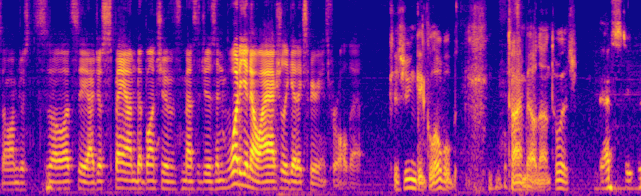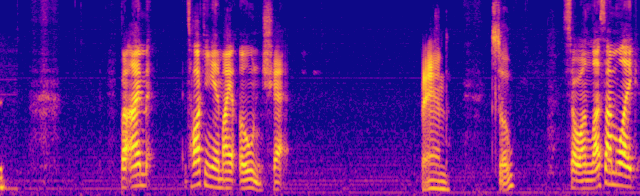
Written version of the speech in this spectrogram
so I'm just so let's see. I just spammed a bunch of messages, and what do you know? I actually get experience for all that. Because you can get global but timed out on Twitch. That's stupid. But I'm talking in my own chat, Banned. So so unless I'm like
